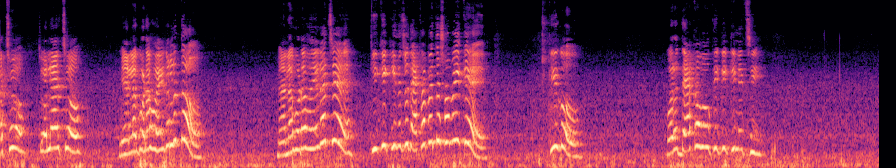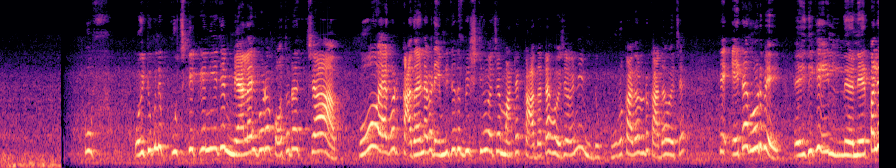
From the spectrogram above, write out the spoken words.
আছো, চলে আছো। মেলা ঘোরা হয়ে গেল তো? মেলা ঘোরা হয়ে গেছে? কি কি কিনেছো, দেখাবে তো সবাইকে। কি গো? বলো, দেখাবো কি কি কিনেছি। উফ, ওইটুকুনি পুচকেকে নিয়ে যে মেলায় ঘোরা কতটা চাপ? ও একবার কাদায় না, এবার এমনিতে তো বৃষ্টি হয়েছে, মাঠে কাদাটা হয়ে যাবে নি? পুরো কাদা কাদা হয়েছে। তো এটা ধরবে? এইদিকে এই নেরপালি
